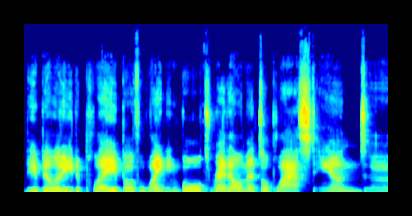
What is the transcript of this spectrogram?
the ability to play both Lightning Bolt, Red Elemental Blast, and uh,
